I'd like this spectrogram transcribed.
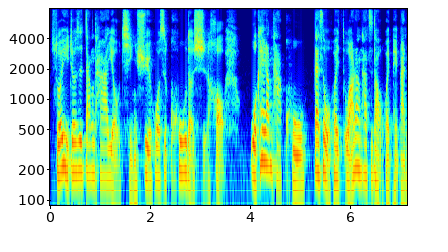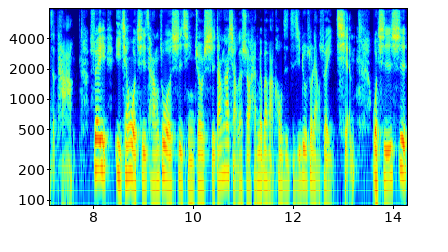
所以就是当他有情绪或是哭的时候。我可以让他哭，但是我会，我要让他知道我会陪伴着他。所以以前我其实常做的事情，就是当他小的时候还没有办法控制自己，例如说两岁以前，我其实是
